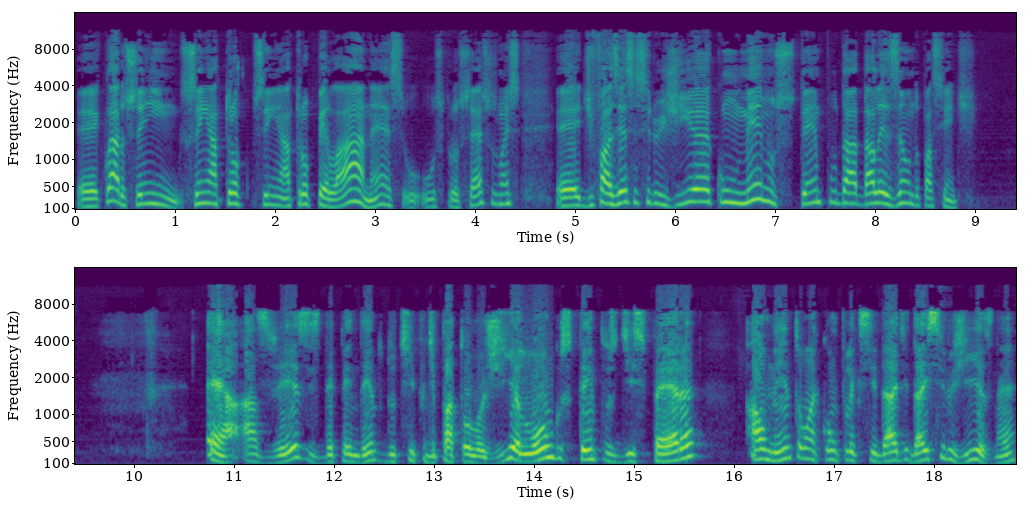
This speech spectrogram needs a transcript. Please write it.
é, claro, sem, sem, atro, sem atropelar né, os, os processos, mas é, de fazer essa cirurgia com menos tempo da, da lesão do paciente. É, às vezes, dependendo do tipo de patologia, longos tempos de espera aumentam a complexidade das cirurgias, né?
